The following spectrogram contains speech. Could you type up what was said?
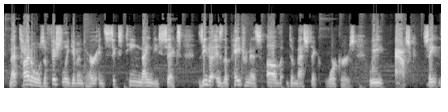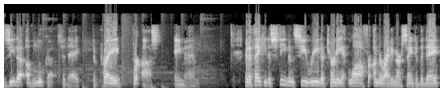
And that title was officially given to her in 1696. Zita is the patroness of domestic workers. We ask Saint Zita of Lucca today to pray for us. Amen. And a thank you to Stephen C. Reed, attorney at law, for underwriting our saint of the day,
